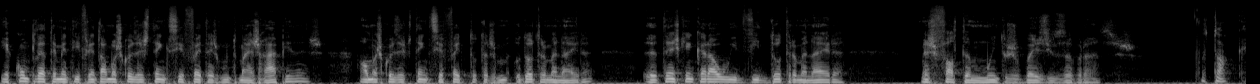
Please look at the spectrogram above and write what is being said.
é completamente diferente. Há umas coisas que têm que ser feitas muito mais rápidas, há umas coisas que têm que ser feitas de, outras, de outra maneira. Eh, tens que encarar o indivíduo de outra maneira, mas falta muito os beijos e os abraços. O toque.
